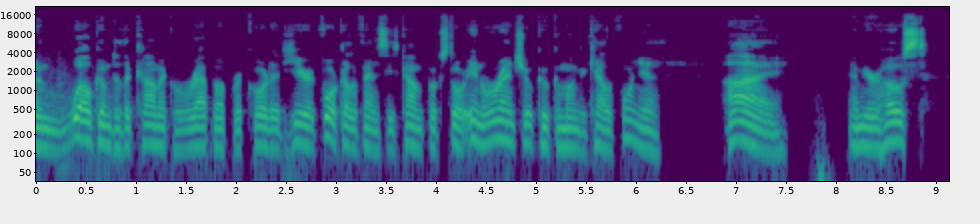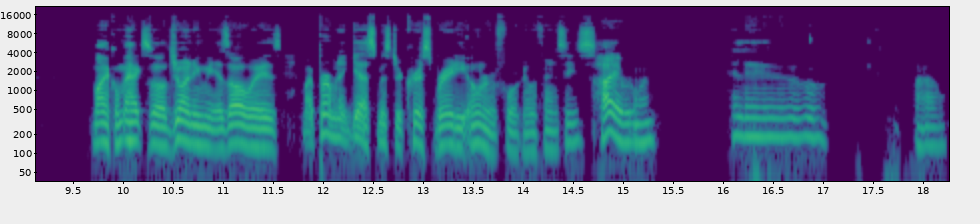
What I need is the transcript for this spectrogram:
and welcome to the comic wrap up recorded here at Four Color Fantasies comic book store in Rancho Cucamonga, California. I am your host, Michael Maxwell. Joining me, as always, my permanent guest, Mr. Chris Brady, owner of Four Color Fantasies. Hi, everyone. Hello. Wow.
